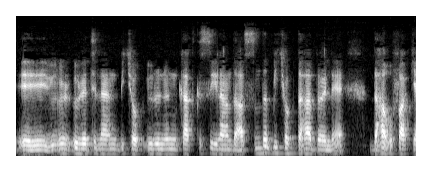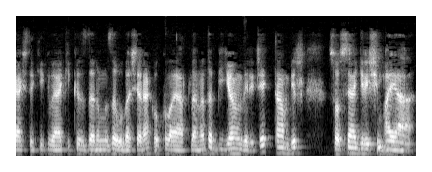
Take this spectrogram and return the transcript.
e, üretilen birçok ürünün katkısıyla da aslında birçok daha böyle daha ufak yaştaki belki kızlarımıza ulaşarak okul hayatlarına da bir yön verecek tam bir sosyal girişim ayağı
